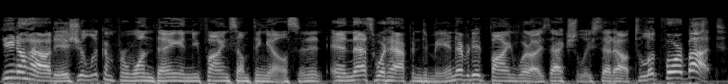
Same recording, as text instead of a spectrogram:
you know how it is. You're looking for one thing and you find something else. And it, and that's what happened to me. I never did find what I was actually set out to look for, but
